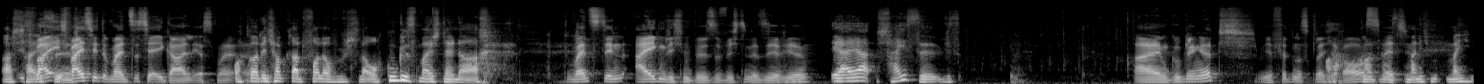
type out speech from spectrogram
Ach, ich, weiß, ich weiß, wie du meinst, ist ja egal erstmal. Oh Gott, ich hock gerade voll auf dem Schlauch. Google's mal schnell nach. Du meinst den eigentlichen Bösewicht in der Serie? Ja, ja, scheiße. Wie's I'm googling it. Wir finden das gleich oh heraus. Gott, weißt, manch, manch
